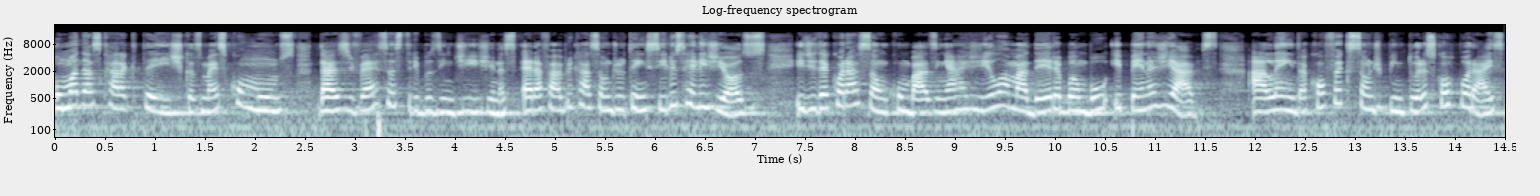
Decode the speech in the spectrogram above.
Uma das características mais comuns das diversas tribos indígenas era a fabricação de utensílios religiosos e de decoração com base em argila, madeira, bambu e penas de aves, além da confecção de pinturas corporais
